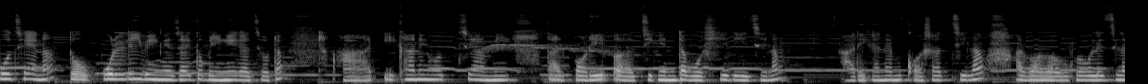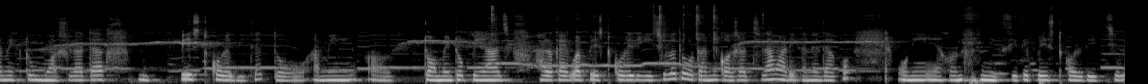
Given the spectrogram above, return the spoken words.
বোঝে না, তো পড়লেই ভেঙে যায়, তো ভেঙে গেছে ওটা। আর এখানে হচ্ছে আমি তারপরে চিকেনটা বসিয়ে দিয়েছিলাম। আর এখানে আমি কষাচ্ছিলাম আর বড়বাবুকে বলেছিলাম একটু মশলাটা পেস্ট করে দিতে। তো আমি টমেটো, পেঁয়াজ হালকা একবার পেস্ট করে দিয়েছিল, তো ওটা আমি কষাচ্ছিলাম। আর এখানে দেখো, উনি এখন মিক্সিতে পেস্ট করে দিচ্ছিল।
